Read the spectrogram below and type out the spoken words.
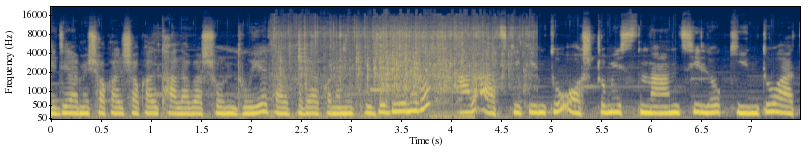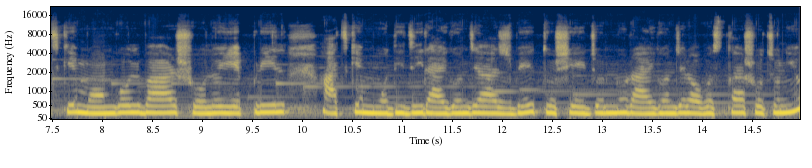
এই যে আমি সকাল সকাল থালা বাসন ধুয়ে তারপরে এখন আমি পুজো দিয়ে নেব। আর আজকে কিন্তু অষ্টমীর স্নান ছিল, কিন্তু আজকে মঙ্গলবার, ষোলোই এপ্রিল, আজকে মোদিজি রায়গঞ্জে আসবে। তো সেই জন্য রায়গঞ্জের অবস্থা শোচনীয়।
